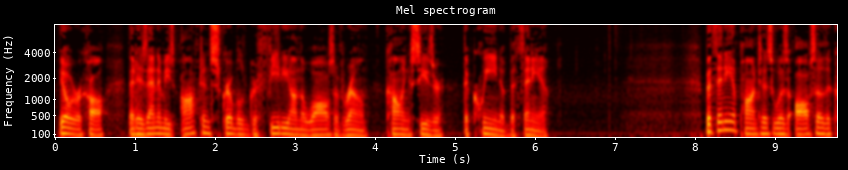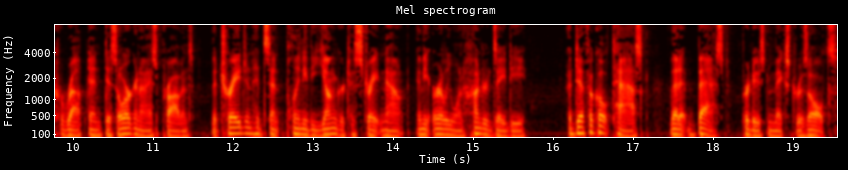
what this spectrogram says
You'll recall that his enemies often scribbled graffiti on the walls of Rome, calling Caesar the Queen of Bithynia. Bithynia Pontus was also the corrupt and disorganized province that Trajan had sent Pliny the Younger to straighten out in the early 100s AD, a difficult task that at best produced mixed results.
